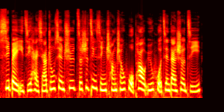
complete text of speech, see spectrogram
西北以及海峡中线区则是进行长城火炮与火箭弹射击。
